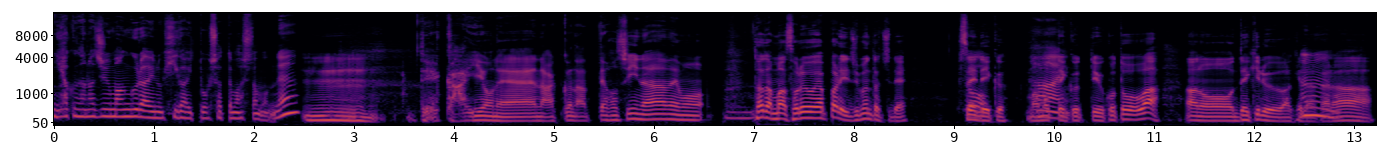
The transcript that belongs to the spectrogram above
270万ぐらいの被害とおっしゃってましたもんね、うん。でかいよね。なくなってほしいなでも。うん。ただまあそれをやっぱり自分たちで防いでいく守っていくっていうことは、あのできるわけだから、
